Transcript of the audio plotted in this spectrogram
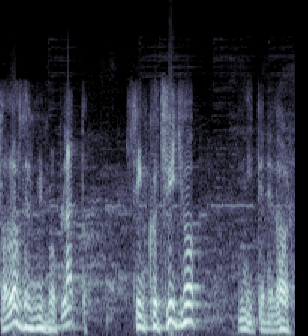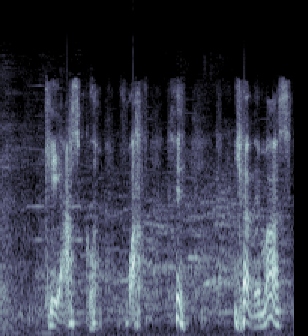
todos del mismo plato, sin cuchillo ni tenedor. ¡Qué asco! Y además,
